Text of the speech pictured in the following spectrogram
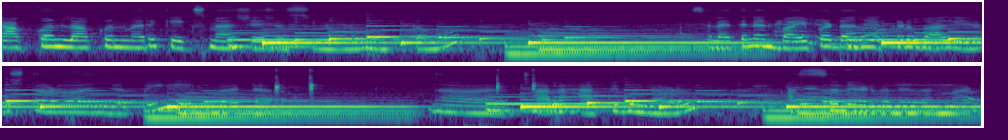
లాక్కొని లాక్కొని మరి కేక్ స్మాష్ చేసేస్తున్నాడు మొత్తము. అసలు అయితే నేను భయపడ్డాను ఎక్కడ బాగా ఏడుస్తాడు అని చెప్పి బట్ చాలా హ్యాపీగా ఉన్నాడు. అస్సలు ఏడవలేదు అనమాట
